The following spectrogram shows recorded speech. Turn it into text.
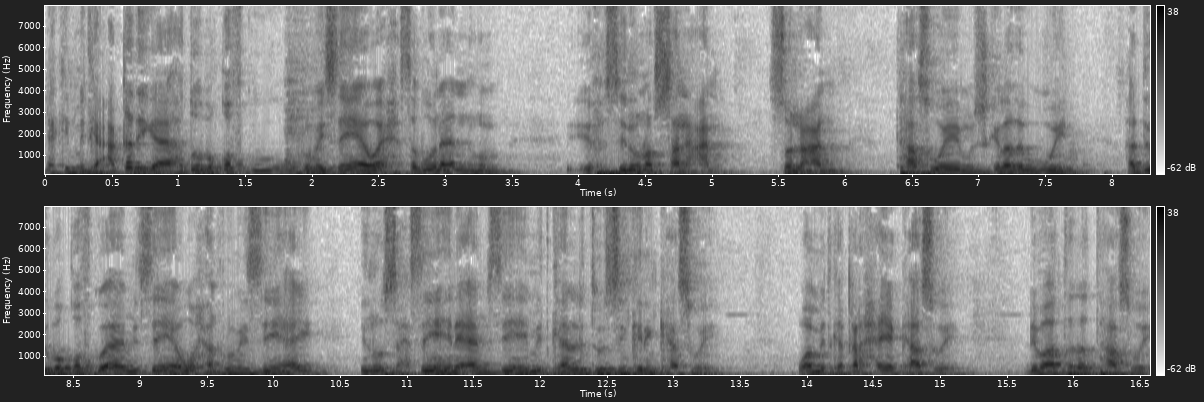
Laakiin midka caqadiga ah hadduuba qofku uu rumaysan yahay wayaxsabuuna anahum yuxsinuuna sancan suncan. Taas weeye mushkilada ugu weyn. Haddiiba qofku aaminsan yahay waxaan rumaysan yahay inuu saxsan yahayna aaminsan yahay midkaan la toosin karin kaas wey waa midka qarxaya kaas wey dhibaatada taas wey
